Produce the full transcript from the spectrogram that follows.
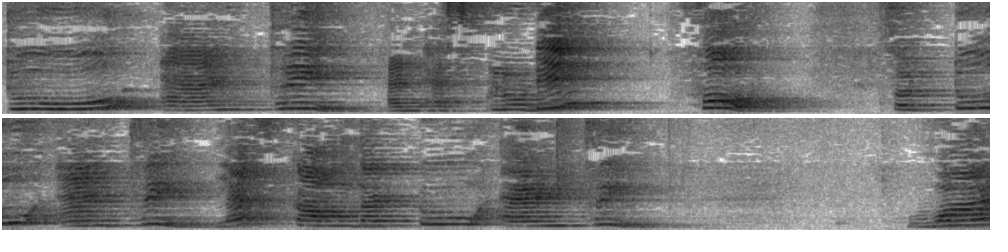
2 and 3 and excluding 4. So 2 and 3. Let's count the 2 and 3. 1,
